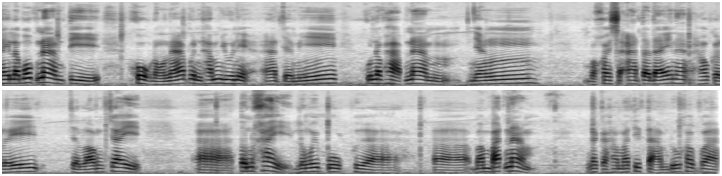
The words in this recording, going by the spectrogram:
ในระบบน้ำตีโคกหนองนาเพิ่นทำอยู่เนี่ยอาจจะมีคุณภาพน้ำยัง บ่ค่อยสะอาดต่อใดนะเฮาก็เลยจะลองใจอ่าต้นไข่ลงไปปลูกเพื่ออ่าบำบัดน้ำแล้วก็เฮามาติดตามดูครับว่า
